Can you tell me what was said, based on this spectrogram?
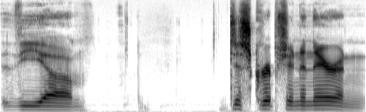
the um, description in there and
